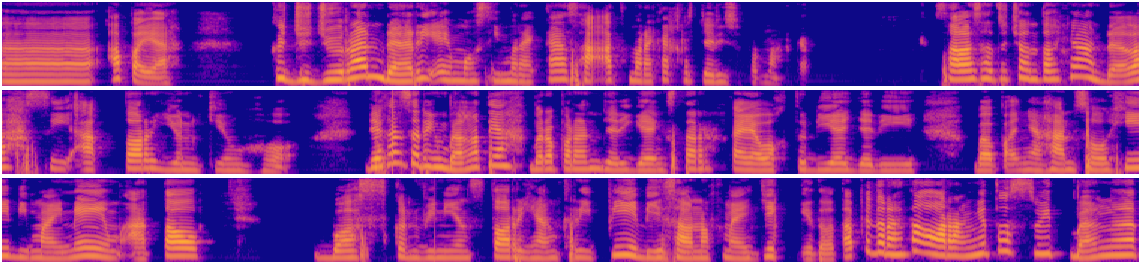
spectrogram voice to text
uh, apa ya kejujuran dari emosi mereka saat mereka kerja di supermarket. Salah satu contohnya adalah si aktor Yoon Kyung Ho. Dia kan sering banget ya berperan jadi gangster kayak waktu dia jadi bapaknya Han So Hee di My Name atau bos convenience store yang creepy di Sound of Magic gitu. Tapi ternyata orangnya tuh sweet banget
